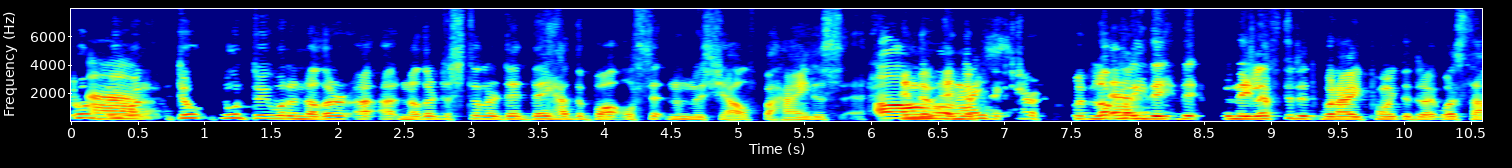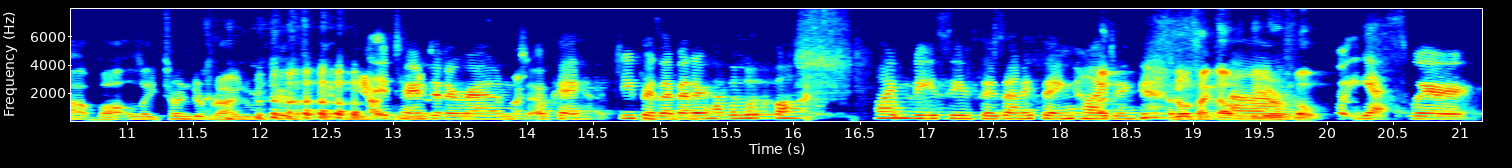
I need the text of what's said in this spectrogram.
Don't um, do what don't don't do what another uh, another distiller did. They had the bottle sitting on the shelf behind us oh, in the in right. picture. But luckily, uh, they, they, when they lifted it, when I pointed out what's that bottle, they turned it around and we couldn't it. it turned it around. Okay, jeepers! I better have a look behind me see if there's anything hiding. I, I don't think that would be um, your fault. But yes, we're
